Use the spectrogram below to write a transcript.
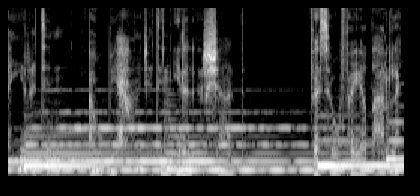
بحيرة أو بحاجة إلى الإرشاد فسوف يظهر لك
